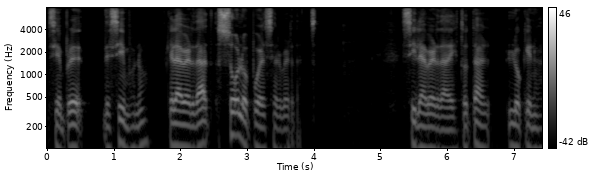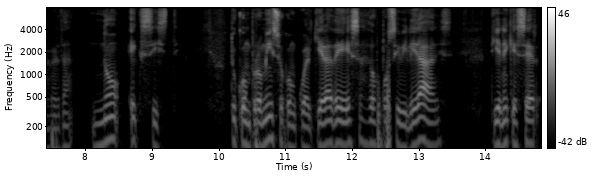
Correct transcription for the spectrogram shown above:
siempre decimos, ¿no? Que la verdad solo puede ser verdad. Si la verdad es total, lo que no es verdad no existe. Tu compromiso con cualquiera de esas dos posibilidades tiene que ser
